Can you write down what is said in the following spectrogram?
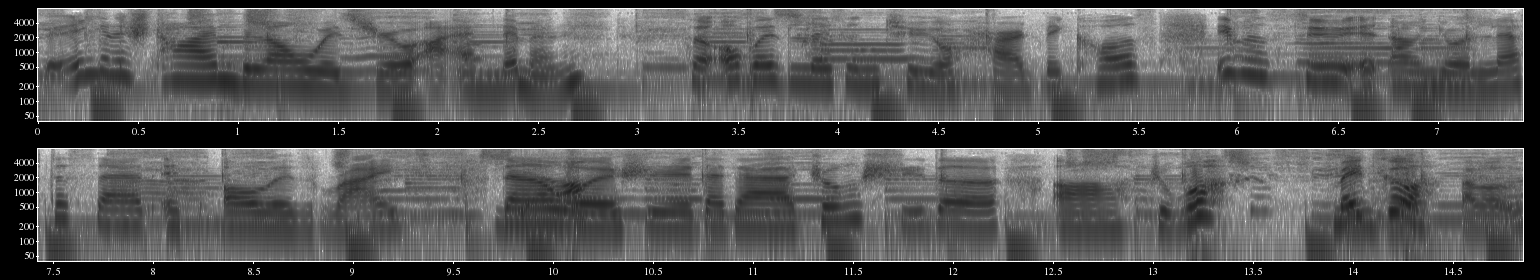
The English time belong with you. I am Lemon. So always listen to your heart because even see it on your left side, it's always right. 当然，我是大家忠实的啊、呃、主播。没错，Bubbles，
